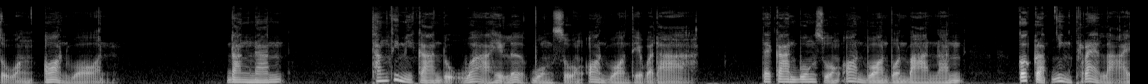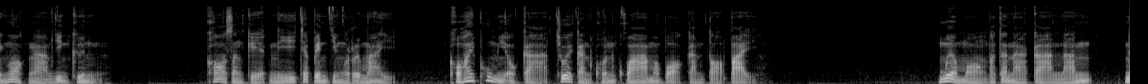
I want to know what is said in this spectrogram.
สวงอ้อนวอน ดังนั้น ทั้งที่มีการดุว่าให้เลิกบวงสวงอ้อนวอนเทวดา แต่การบวงสวงอ้อนวอนบนบานนั้น ก็กลับยิ่งแพร่หลายงอกงามยิ่งขึ้น ข้อสังเกตนี้จะเป็นจริงหรือไม่ ขอให้ผู้มีโอกาสช่วยกันค้นคว้ามาบอกกันต่อไป เมื่อมองพัฒนาการนั้นใน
